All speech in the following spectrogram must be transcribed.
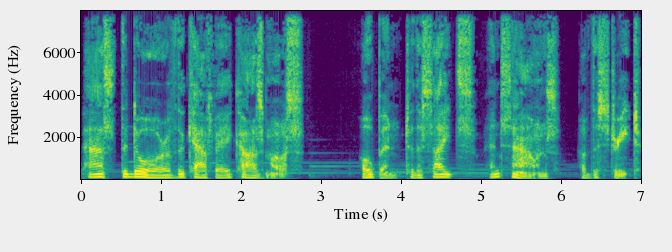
past the door of the Cafe Cosmos, open to the sights and sounds of the street.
